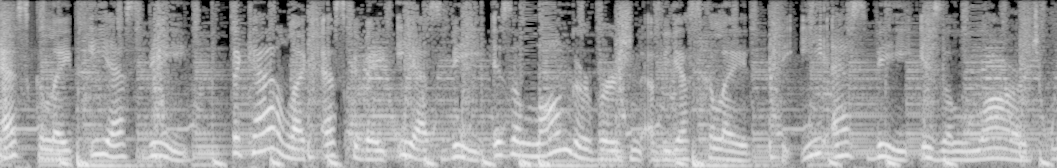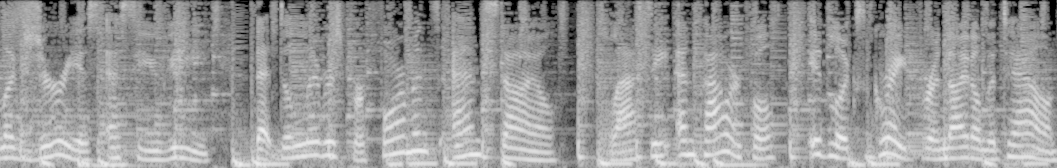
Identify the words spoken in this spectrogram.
Escalade ESV. The Cadillac Escalade ESV is a longer version of the Escalade. The ESV is a large, luxurious SUV that delivers performance and style. Classy and powerful, it looks great for a night on the town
